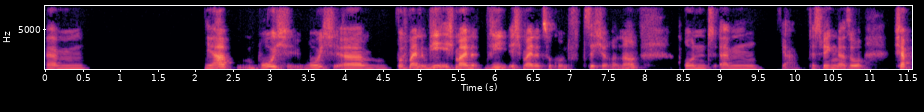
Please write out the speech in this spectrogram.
ähm, ja, wo ich, wo ich, ähm, wo ich meine, wie ich meine, wie ich meine Zukunft sichere, ne? Und ähm, ja, deswegen, also ich habe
